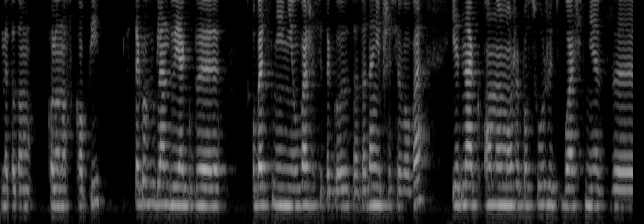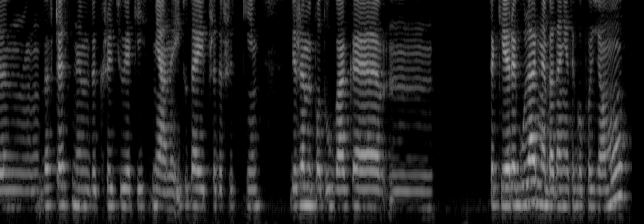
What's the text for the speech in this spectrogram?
metodą kolonoskopii. Z tego względu jakby Obecnie nie uważa się tego za badanie przesiewowe, jednak ono może posłużyć właśnie w, we wczesnym wykryciu jakiejś zmiany. I tutaj przede wszystkim bierzemy pod uwagę takie regularne badanie tego poziomu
